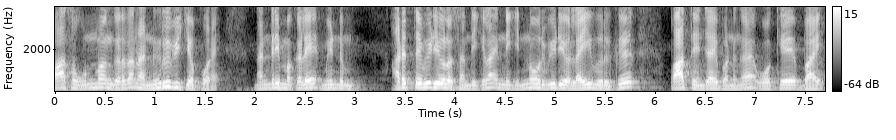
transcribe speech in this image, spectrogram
பாசம் உண்மைங்கிறத நான் நிரூபிக்க போகிறேன் நன்றி மக்களே. மீண்டும் அடுத்த வீடியோவில் சந்திக்கலாம். இன்றைக்கி இன்னொரு வீடியோ லைவ் இருக்குது பார்த்து என்ஜாய் பண்ணுங்கள் ஓகே பாய்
